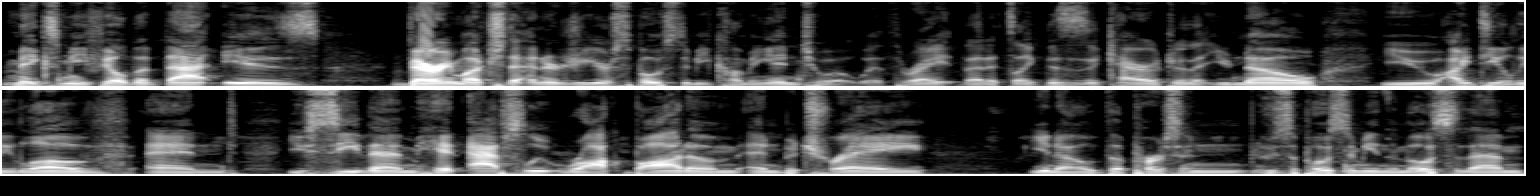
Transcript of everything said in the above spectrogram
makes me feel that that is very much the energy you're supposed to be coming into it with, right? That it's like this is a character that you know, you ideally love, and you see them hit absolute rock bottom and betray, you know, the person who's supposed to mean the most to them,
